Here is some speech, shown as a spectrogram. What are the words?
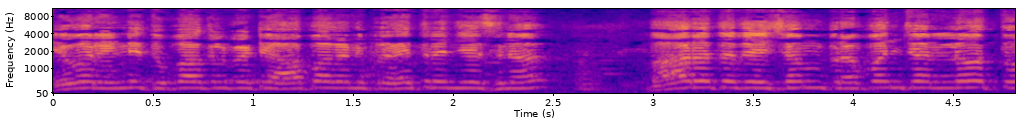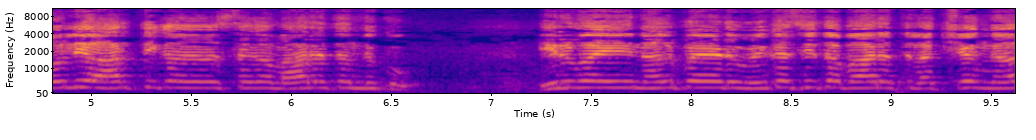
ఎవరు ఎన్ని తుపాకులు పెట్టి ఆపాలని ప్రయత్నం చేసినా భారతదేశం ప్రపంచంలో తొలి ఆర్థిక వ్యవస్థగా మారేందుకు ఇరవై నలభై ఏడు వికసిత భారత్ లక్ష్యంగా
